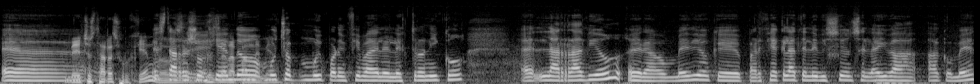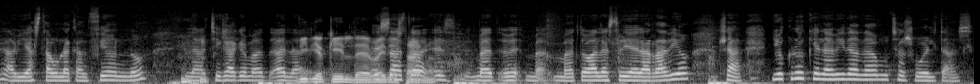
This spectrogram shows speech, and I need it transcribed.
eh, de hecho, está resurgiendo. Está resurgiendo mucho, muy por encima del electrónico. Eh, la radio era un medio que parecía que la televisión se la iba a comer. Había hasta una canción, ¿no? La chica que mató. La, Video Kill de Radio Star. Eh, mató a la estrella de la radio. O sea, yo creo que la vida da muchas vueltas.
